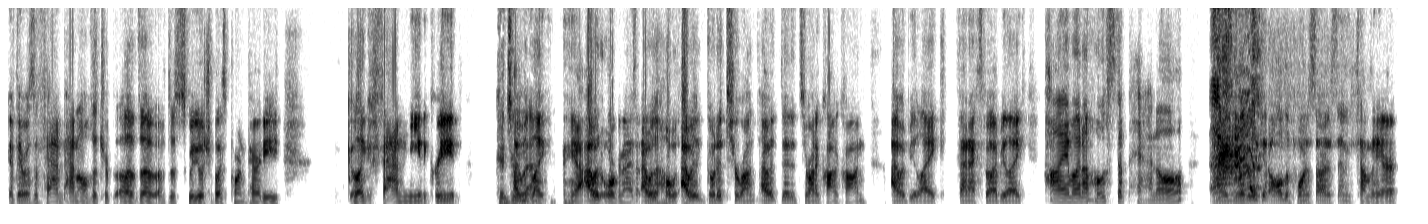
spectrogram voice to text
If there was a fan panel of the trip of the of the Doo Triple X porn parody, like fan meet and greet, Could you I would like yeah, I would organize it. I would host. I would go to Toronto. I would go to Toronto Comic Con. I would be like Fan Expo. I'd be like, "Hi, I'm gonna host a panel." And I'd literally get all the porn stars and come here.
